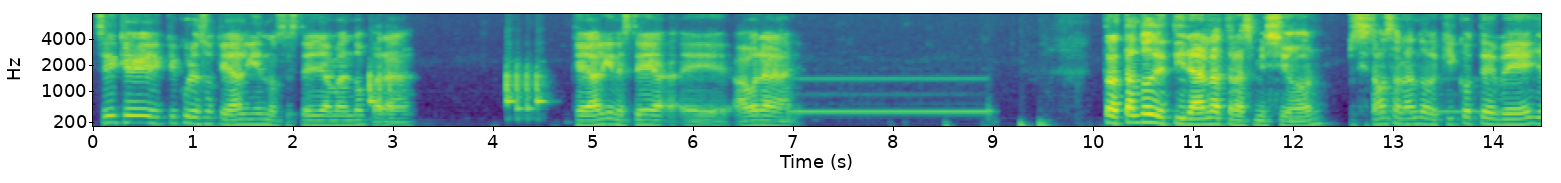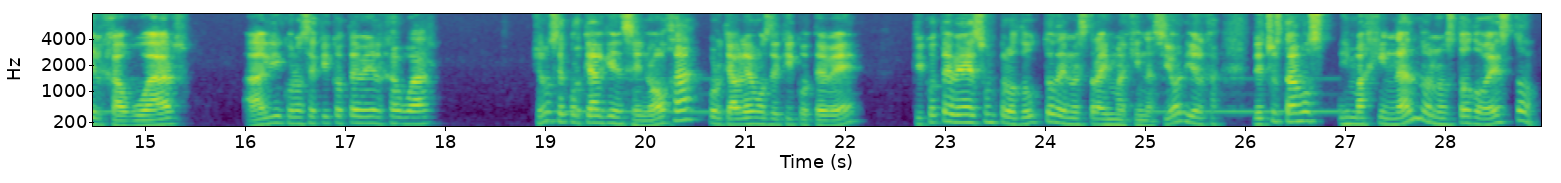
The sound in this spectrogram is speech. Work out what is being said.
Sí, qué, qué curioso que alguien nos esté llamando para que alguien esté eh, ahora tratando de tirar la transmisión. Pues, si estamos hablando de Kiko TV y el Jaguar, ¿alguien conoce a Kiko TV y el Jaguar? Yo no sé por qué alguien se enoja porque hablemos de Kiko TV. Kiko TV es un producto de nuestra imaginación y el, de hecho estamos imaginándonos todo esto.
